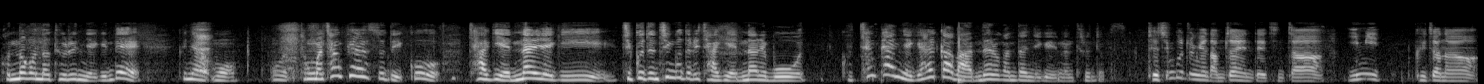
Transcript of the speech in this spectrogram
건너 건너 들은 얘기인데 그냥 뭐 어, 정말 창피할 수도 있고 자기 옛날 얘기 직구준 친구들이 자기 옛날에 뭐 그 창피한 얘기 할까봐 안 데려간다는 얘기는 들은 적 있어요. 제 친구 중에 남자인데 진짜 이미 그잖아요.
